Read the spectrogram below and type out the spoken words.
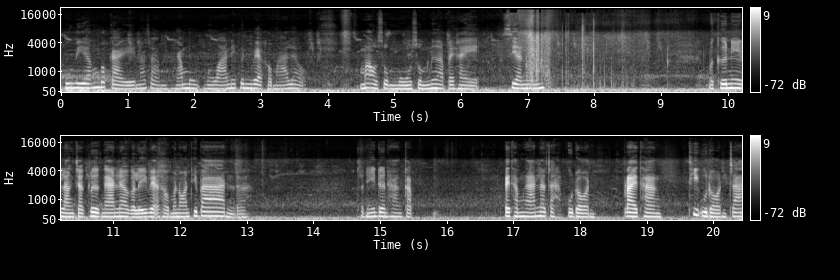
ผู้เวียงบ่ไก่นะจ๊ะย้ำเมื่อวานนี่เพิ่นแวะเขามาแล้ว มาเอาสมหมูสมเนื้อไปให้เสียหนุนเมื่อคืนนี้หลังจากเลิกงานแล้วก็เลยแวะเขามานอนที่บ้านจ้ะ อนนี้เดินทางกลับ ไปทำงานแล้วจ้ะอุดร ปลายทางที่อุดรจ้า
